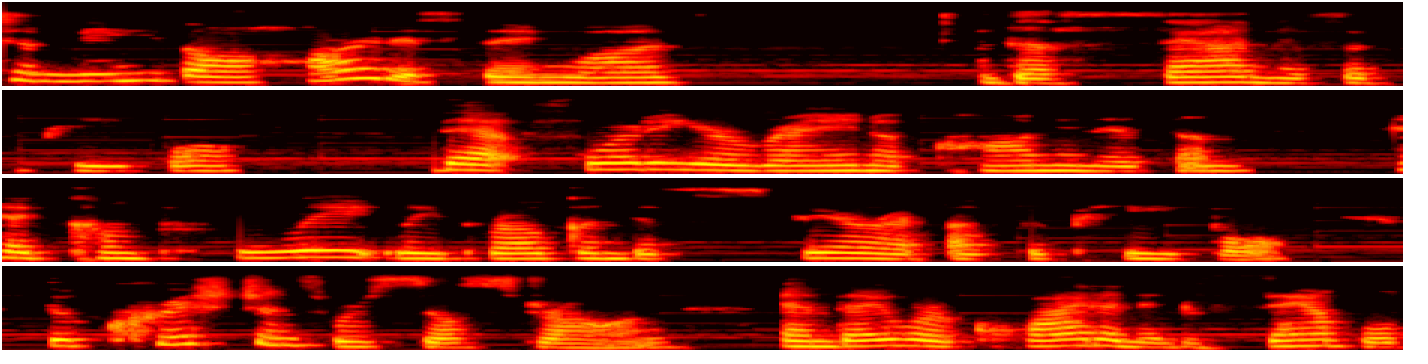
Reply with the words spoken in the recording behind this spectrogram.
to me, the hardest thing was the sadness of the people. That 40 year reign of communism had completely broken the spirit of the people. The Christians were still strong, and they were quite an example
